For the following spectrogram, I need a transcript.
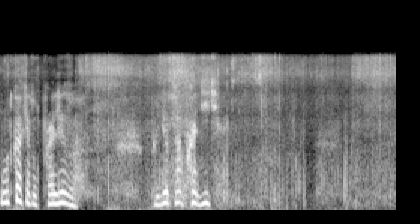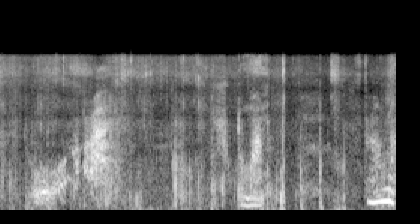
Ну, вот как я тут пролезу? Придется обходить. Туман. Странно.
